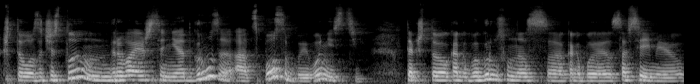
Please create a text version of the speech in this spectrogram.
что зачастую надрываешься не от груза, а от способа его нести. Так что как бы груз у нас э, как бы со всеми,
